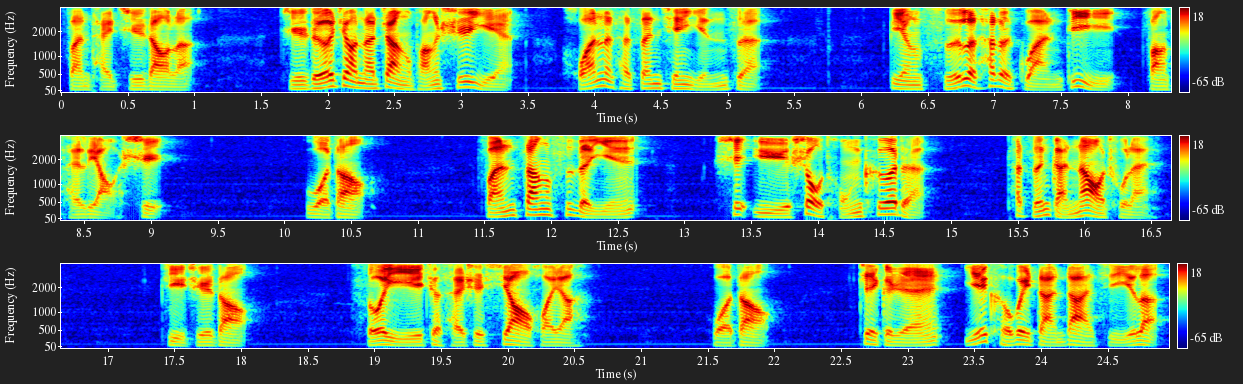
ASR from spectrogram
翻台知道了。只得叫那账房师爷还了他三千银子，并辞了他的管地，方才了事。我道：凡赃私的银，是与寿同科的，他怎敢闹出来？既知道，所以这才是笑话呀。我道：这个人也可谓胆大极了。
